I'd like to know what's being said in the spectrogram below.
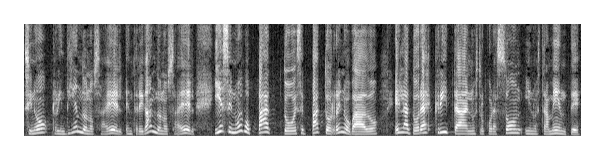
sino rindiéndonos a Él, entregándonos a Él. Y ese nuevo pacto, ese pacto renovado, es la Torah escrita en nuestro corazón y en nuestra mente.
